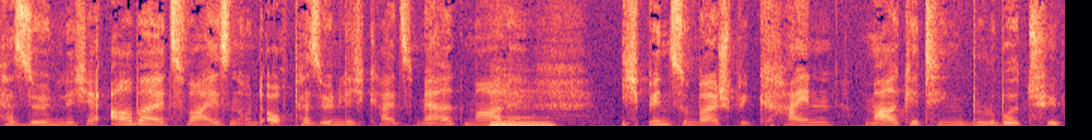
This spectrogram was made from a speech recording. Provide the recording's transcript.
persönliche Arbeitsweisen und auch Persönlichkeitsmerkmale. Mhm. Ich bin zum Beispiel kein Marketing-Blubber-Typ.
